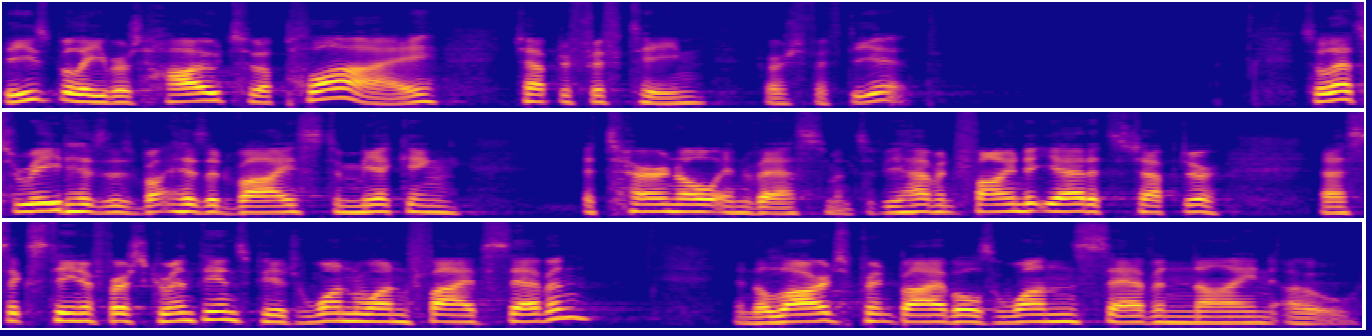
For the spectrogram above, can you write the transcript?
these believers how to apply chapter 15, verse 58. So let's read his, his advice to making eternal investments. If you haven't found it yet, it's chapter uh, 16 of 1 Corinthians, page 1157, in the large print Bibles 1790.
